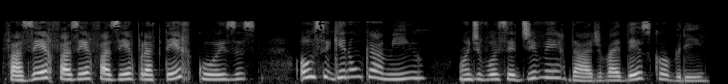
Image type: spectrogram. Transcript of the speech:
fazer, fazer, fazer para ter coisas, ou seguir um caminho onde você de verdade vai descobrir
